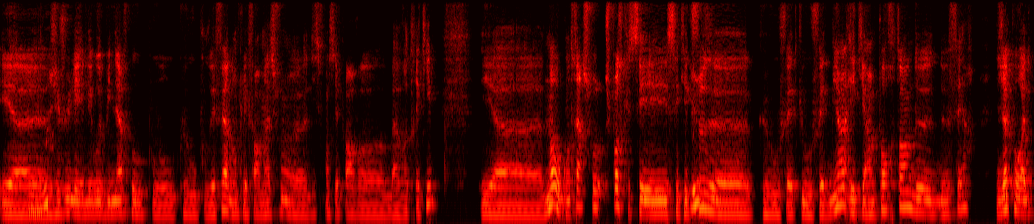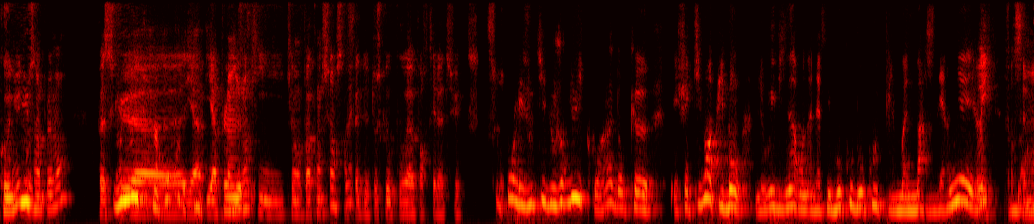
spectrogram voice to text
Et euh, j'ai vu les, les, webinaires que vous, que vous pouvez faire, donc les formations euh, dispensées par bah, votre équipe. Et non, au contraire, je, pense que c'est, c'est quelque chose que vous faites, que vous faites bien et qui est important de, de faire. Déjà pour être connu, tout simplement. Parce qu'il euh, y, a, y, a plein de gens qui n'ont pas conscience en fait, de tout ce que vous pouvez apporter là-dessus. Ce sont les outils d'aujourd'hui. quoi. Hein. Donc, euh, effectivement, et puis bon, le webinar, on en a fait beaucoup, beaucoup depuis le mois de mars dernier. Hein. Oui, forcément.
